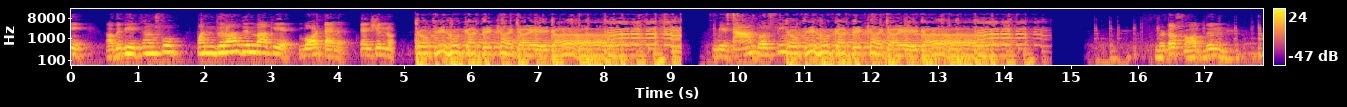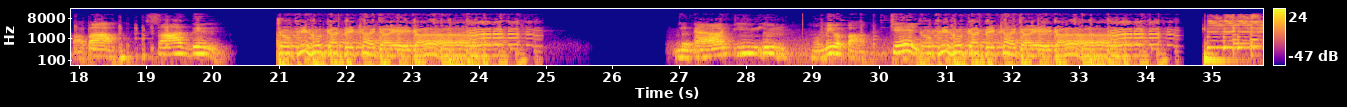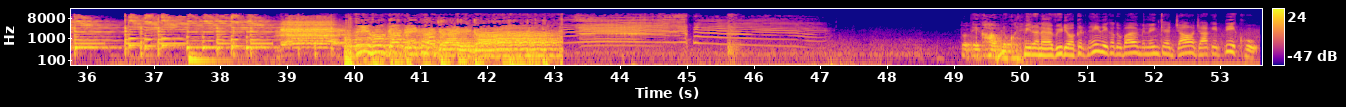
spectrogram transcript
अभी भी एग्ज़ाम्स को पंद्रह दिन बाकी है बहुत टाइम है टेंशन नो जो भी होगा देखा जाएगा। बेटा दोस्ती जो भी होगा देखा जाएगा। बेटा सात दिन। पापा सात दिन। जो भी होगा देखा जाएगा। बेटा तीन दिन। मम्मी पापा चल। जो भी होगा देखा जाएगा। भी होगा देखा जाएगा। तो देखा आप लोगों ने। मेरा नया वीडियो अगर नहीं देखा तो बाद में लिंक है जाओ जाके देखो।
